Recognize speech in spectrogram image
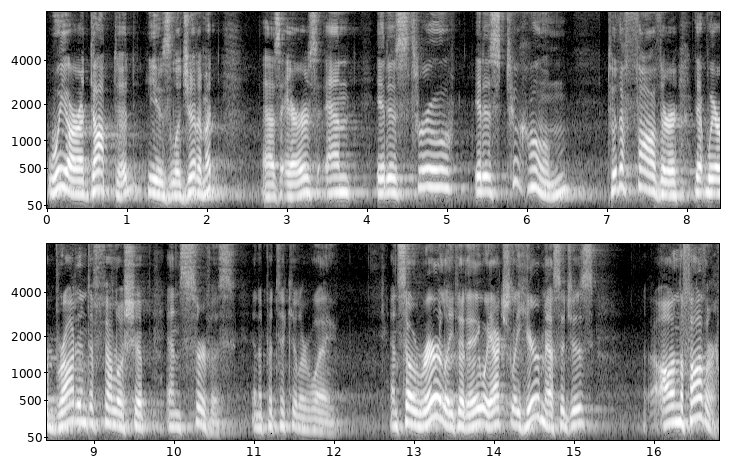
we are adopted, He is legitimate as heirs, and it is through it is to whom, to the Father, that we are brought into fellowship and service in a particular way. And so rarely today we actually hear messages on the Father.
